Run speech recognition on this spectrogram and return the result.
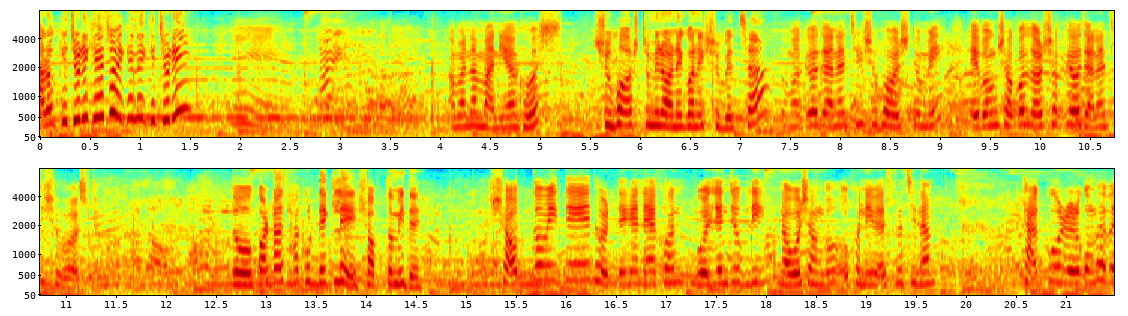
আরও খিচুড়ি খেয়েছো এখানে খিচুড়ি? আমার নাম মানিয়া ঘোষ। শুভ অষ্টমীর অনেক অনেক শুভেচ্ছা। তোমাকেও জানাচ্ছি শুভ অষ্টমী এবং সকল দর্শককেও জানাচ্ছি শুভ অষ্টমী। তো কটা ঠাকুর দেখলে সপ্তমীতে? সপ্তমীতে ধরতে গেলে এখন গোল্ডেন জুবলি নবসঙ্গ ওখানেই ব্যস্ত ছিলাম। ঠাকুর ওরকমভাবে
